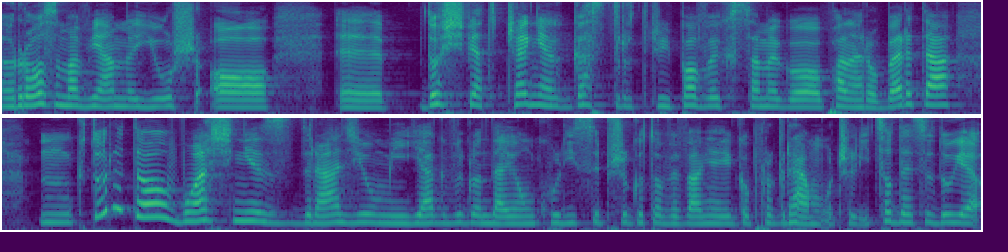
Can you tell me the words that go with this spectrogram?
rozmawiamy już o Uh. Doświadczeniach gastrotripowych samego pana Roberta, który to właśnie zdradził mi, jak wyglądają kulisy przygotowywania jego programu, czyli co decyduje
